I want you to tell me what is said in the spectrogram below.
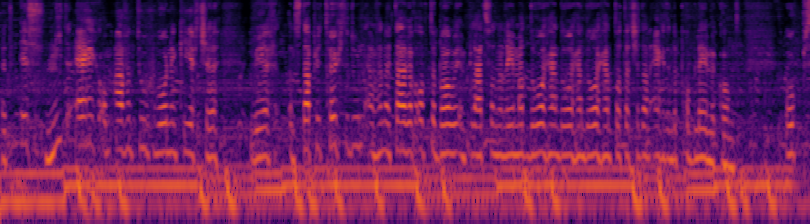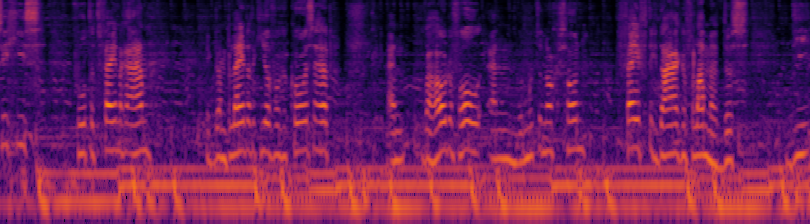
het is niet erg om af en toe gewoon een keertje weer een stapje terug te doen en vanuit daar weer op te bouwen in plaats van alleen maar doorgaan, doorgaan, doorgaan totdat je dan echt in de problemen komt. Ook psychisch voelt het fijner aan. Ik ben blij dat ik hiervoor gekozen heb. En we houden vol en we moeten nog zo'n 50 dagen vlammen. Dus die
